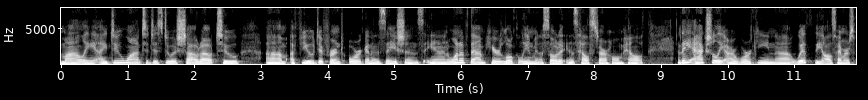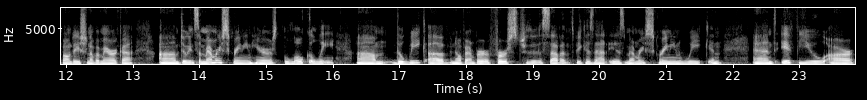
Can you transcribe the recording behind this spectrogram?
Molly, I do want to just do a shout out to um, a few different organizations. And one of them here locally in Minnesota is HealthStar Home Health. They actually are working uh, with the Alzheimer's Foundation of America, um, doing some memory screening here locally um, the week of November 1st through the 7th, because that is Memory Screening Week. And, and if you are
